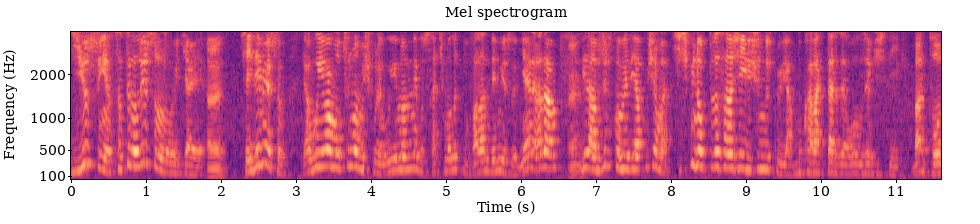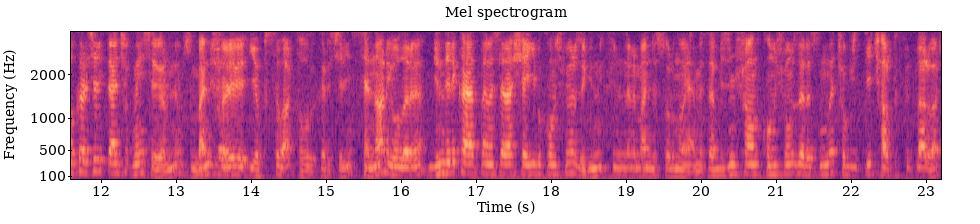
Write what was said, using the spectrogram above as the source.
Yiyorsun yani satın alıyorsun onu o hikayeyi. Evet. Şey demiyorsun. Ya bu imam oturmamış buraya. Bu imam ne bu saçmalık bu falan demiyorsun. Yani adam evet. bir absürt komedi yapmış ama hiçbir noktada sana şeyi düşündürtmüyor. Ya bu karakter de olacak iş değil. Ben Tolga Karaçelik'te en çok neyi seviyorum biliyor musun? Bence şöyle bir yapısı var Tolga Karaçelik'in. Senaryoları gündelik hayatta mesela şey gibi konuşmuyoruz ya günlük filmlerin bence sorunu o yani. Mesela bizim şu an konuşmamız arasında çok ciddi çarpıklıklar var.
